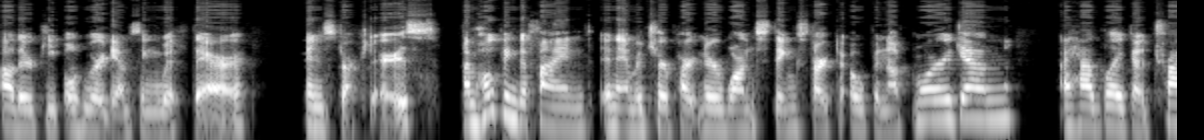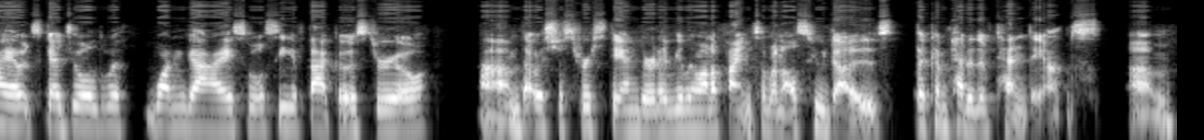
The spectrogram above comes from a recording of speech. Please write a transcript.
other people who are dancing with their instructors. I'm hoping to find an amateur partner once things start to open up more again. I had like a tryout scheduled with one guy, so we'll see if that goes through. Um, that was just for standard. I really want to find someone else who does the competitive 10 dance. Um,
